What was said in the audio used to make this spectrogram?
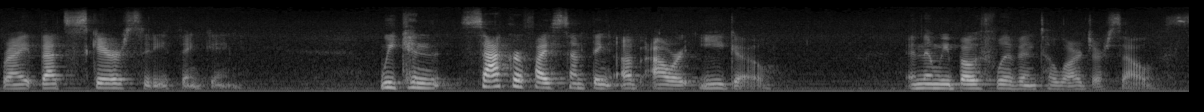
right? That's scarcity thinking. We can sacrifice something of our ego, and then we both live into larger selves.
